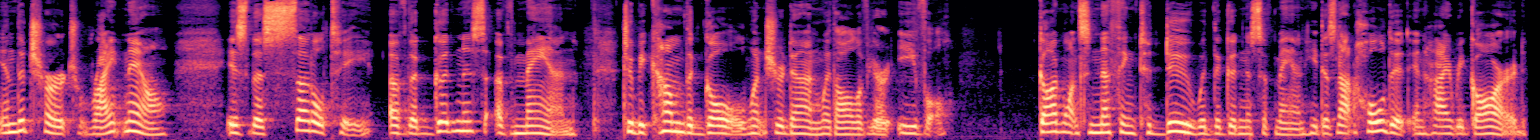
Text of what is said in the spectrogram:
in the church right now, is the subtlety of the goodness of man to become the goal once you're done with all of your evil. God wants nothing to do with the goodness of man. He does not hold it in high regard.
